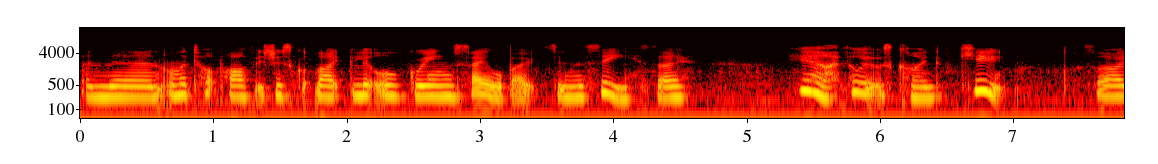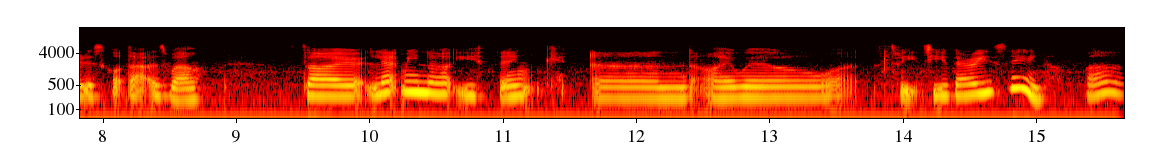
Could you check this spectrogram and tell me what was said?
And then on the top half it's just got like little green sailboats in the sea. So yeah I thought it was kind of cute. So I just got that as well. So let me know what you think and I will speak to you very soon. Bye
